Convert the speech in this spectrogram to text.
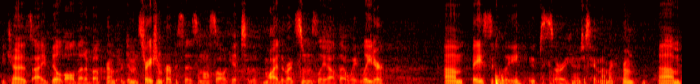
because I built all that above ground for demonstration purposes, and also I'll get to the, why the redstone is laid out that way later. Um, basically, oops, sorry, I just hit my microphone. Um,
